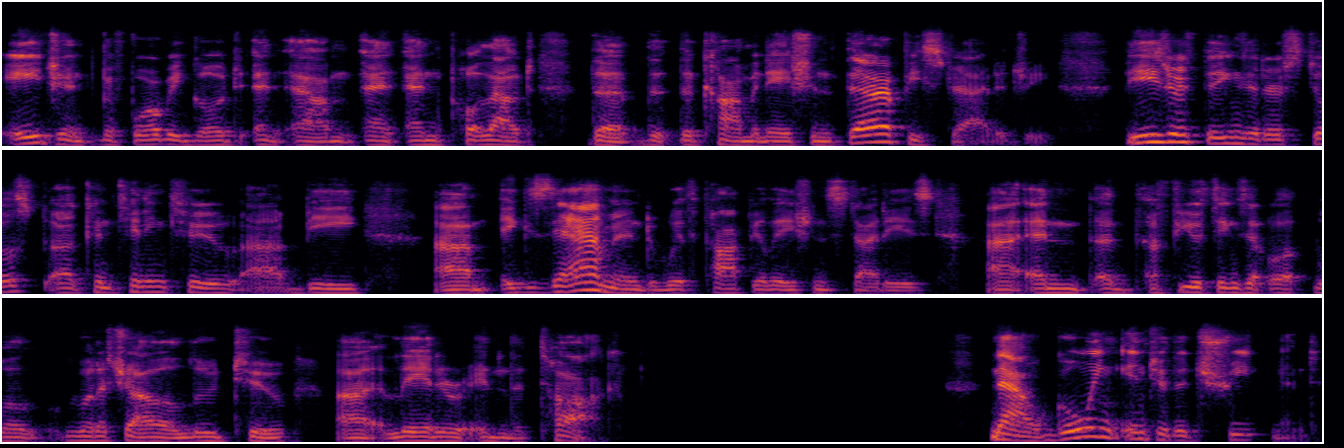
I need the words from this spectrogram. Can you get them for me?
agent? before we go and, um, and, and pull out the, the, the combination therapy strategy. These are things that are still uh, continuing to uh, be um, examined with population studies uh, and a, a, few things that will, will, which I'll allude to uh, later in the talk. Now, going into the treatment,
